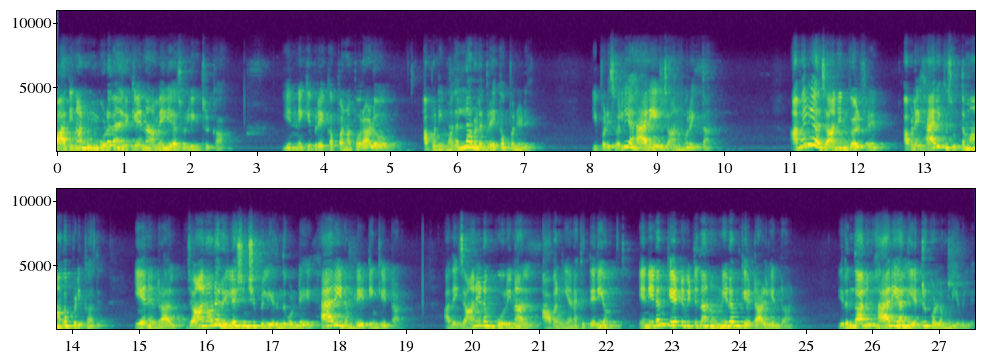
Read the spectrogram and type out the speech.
பாதி நாள் உன் கூட தான் இருக்கேன்னு அமேலியா சொல்லிக்கிட்டு இருக்கா. என்னைக்கு பிரேக்கப் பண்ண போகிறாளோ அப்போ நீ முதல்ல அவளை பிரேக்கப் பண்ணிடு. இப்படி சொல்லி ஹாரியை ஜான் முறைத்தான். அமெலியா ஜானின் கேர்ள் ஃப்ரெண்ட் அவளை ஹாரிக்கு சுத்தமாக பிடிக்காது. ஏனென்றால் ஜானோட ரிலேஷன்ஷிப்பில் இருந்து கொண்டே ஹாரியிடம் டேட்டிங் கேட்டாள் அதை ஜானிடம் கூறினால் அவன் எனக்கு தெரியும் என்னிடம் கேட்டுவிட்டு தான் உன்னிடம் கேட்டாள் என்றான். இருந்தாலும் ஹாரியால் ஏற்றுக்கொள்ள முடியவில்லை.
